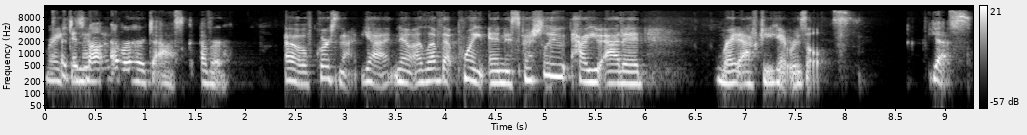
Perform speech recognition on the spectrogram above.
Right it does and not ever hurt to ask ever. Oh of course not. Yeah no i love that point and especially how you added right after you get results. Yes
